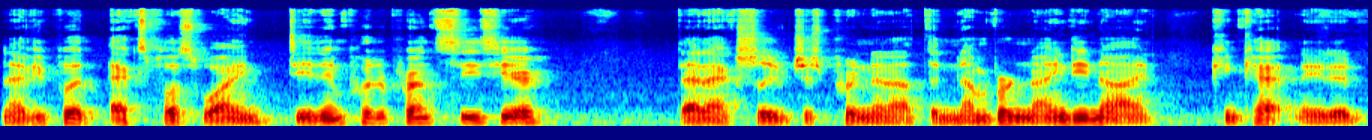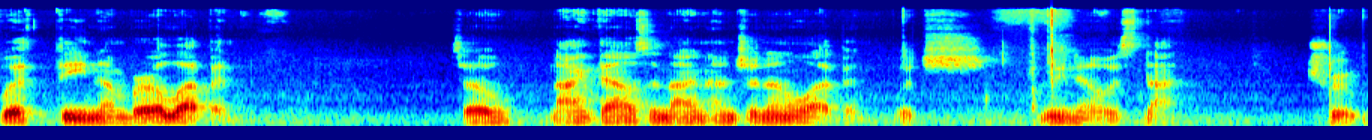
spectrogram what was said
Now if you put x plus y and didn't put a parentheses here, that actually just printed out the number 99 concatenated with the number 11. So 9,911, which we know is not true.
